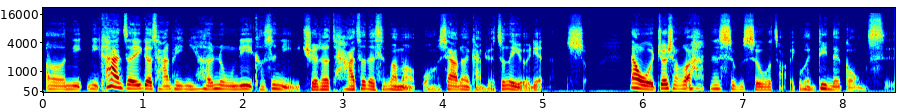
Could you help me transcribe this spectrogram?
呃，你你看着一个产品，你很努力，可是你觉得它真的是慢慢往下，那感觉真的有一点难受。那我就想说啊，那是不是我找一个稳定的公司？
